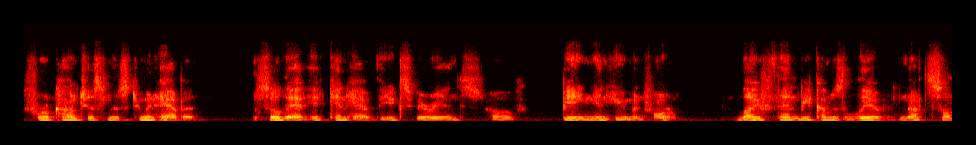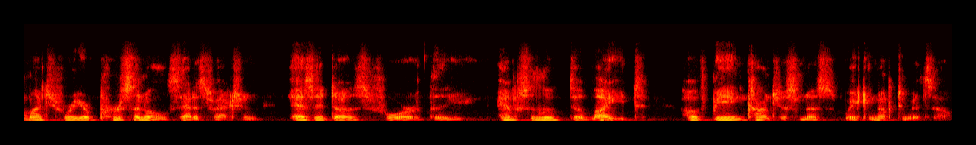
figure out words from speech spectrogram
for consciousness to inhabit so that it can have the experience of being in human form. Life then becomes lived not so much for your personal satisfaction as it does for the absolute delight of being consciousness waking up to itself.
